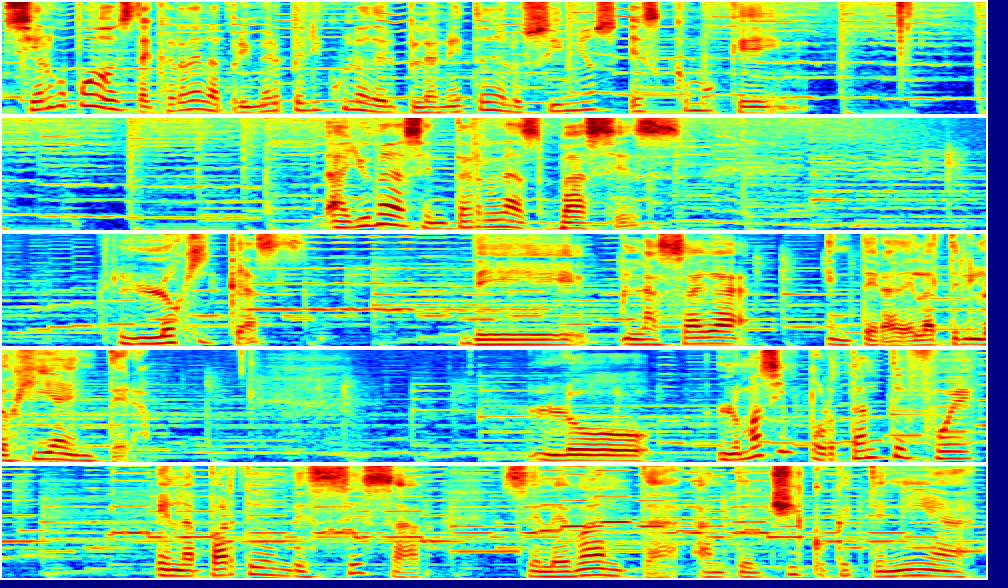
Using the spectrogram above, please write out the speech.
si algo puedo destacar de la primera película del planeta de los simios es como que ayuda a sentar las bases lógicas de la saga entera, de la trilogía entera. Lo, lo más importante fue en la parte donde César se levanta ante el chico que tenía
